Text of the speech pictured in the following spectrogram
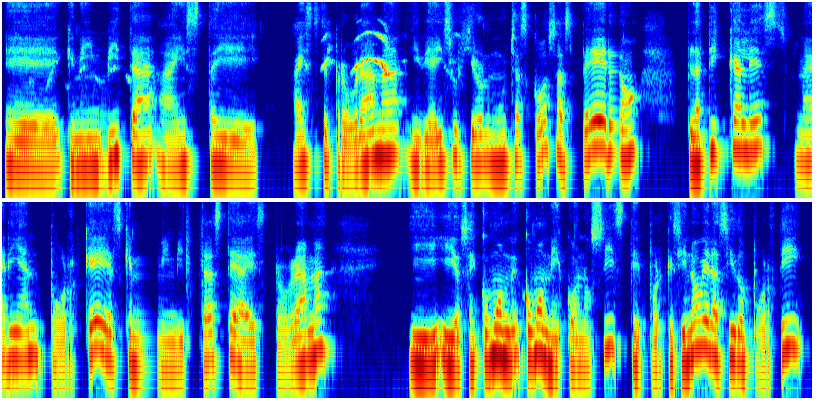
Eh, que me invita a este, a este programa y de ahí surgieron muchas cosas, pero platícales, Marian, por qué es que me invitaste a este programa y, y o sea, cómo me, cómo me conociste, porque si no hubiera sido por ti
